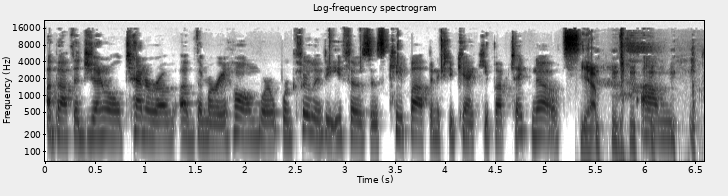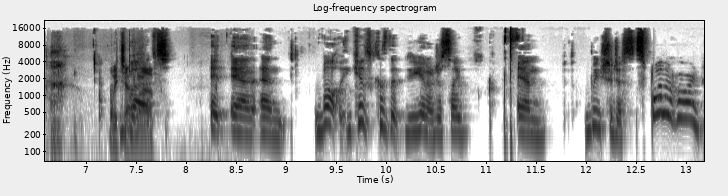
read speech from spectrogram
about the general tenor of, of the Murray home, where, where clearly the ethos is keep up, and if you can't keep up, take notes. Yep. um, Which I love. It, and and well, because because you know, just like and we should just spoiler horn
